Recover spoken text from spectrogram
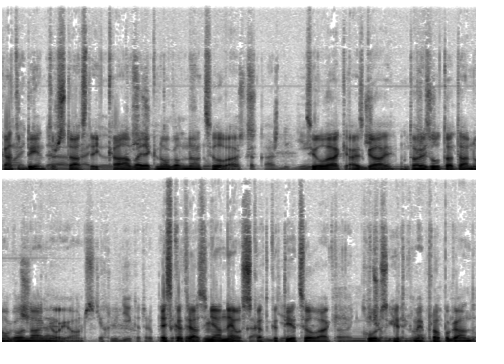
Katru dienu tur stāstīja, kā vajag nogalināt cilvēkus. Cilvēki aizgāja un tā rezultātā nogalināja miljonus. Es katrā ziņā neuzskatu, ka tie cilvēki, kurus ietekmē propaganda,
